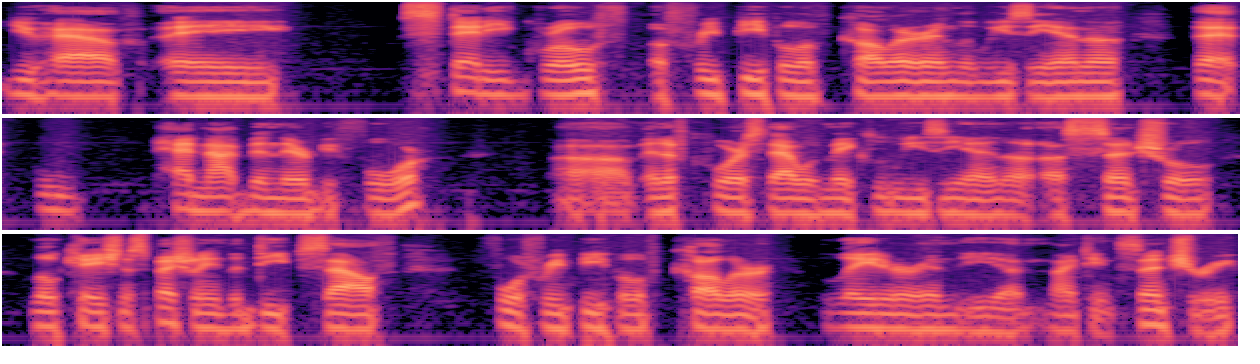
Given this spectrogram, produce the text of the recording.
you have a steady growth of free people of color in Louisiana that had not been there before. Um, and of course, that would make Louisiana a central location, especially in the deep south, for free people of color later in the uh, 19th century.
